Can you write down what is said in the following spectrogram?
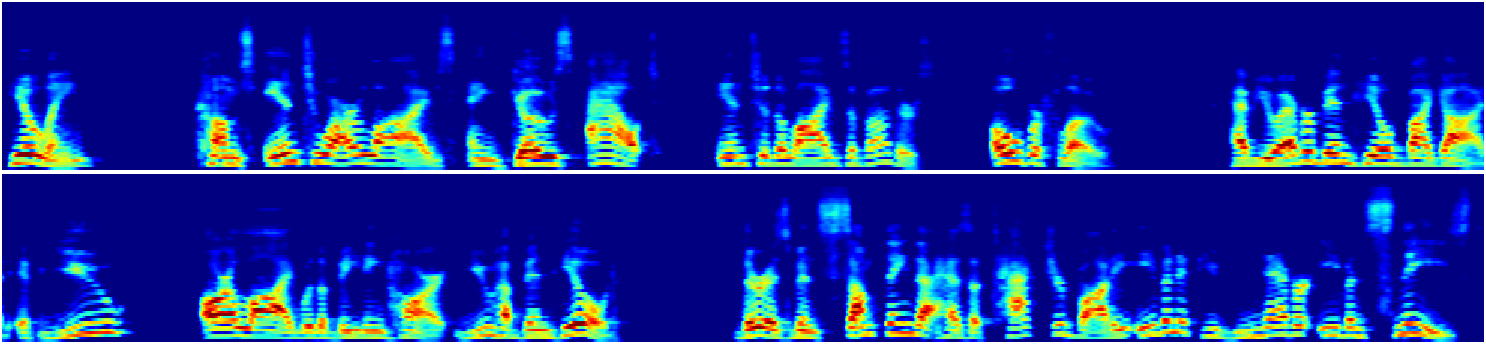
healing comes into our lives and goes out into the lives of others. Overflow. Have you ever been healed by God? If you are alive with a beating heart, you have been healed. There has been something that has attacked your body, even if you've never even sneezed.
